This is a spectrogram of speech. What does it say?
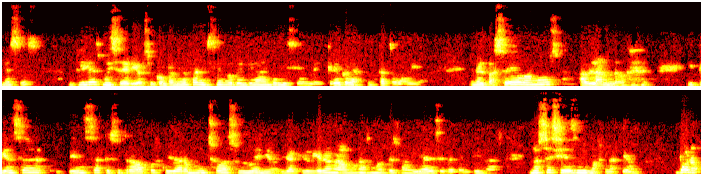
meses. Aquiles muy serio, su compañero falleció repentinamente en diciembre, creo que le afecta todavía. En el paseo vamos hablando y piensa, piensa que su trabajo es cuidar mucho a su dueño, ya que hubieron algunas muertes familiares y repentinas. No sé si es mi imaginación. Bueno,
